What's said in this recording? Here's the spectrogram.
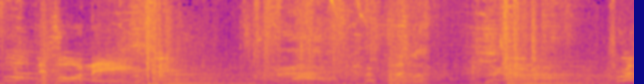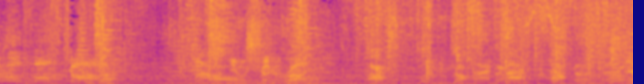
Fall before me! Triple false god! You should run! Good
